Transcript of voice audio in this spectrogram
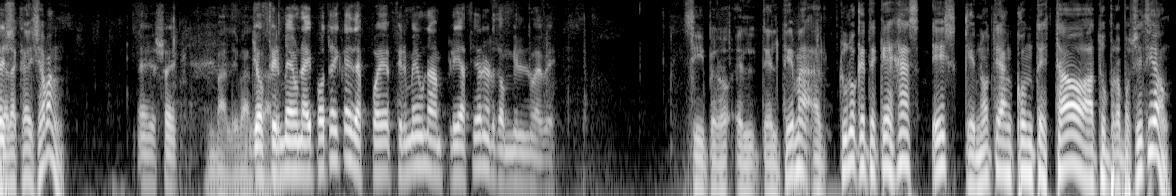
Y es. ahora es CaixaBank. Eso es. Vale, vale. Yo vale. firmé una hipoteca y después firmé una ampliación en el 2009. Sí, pero el, el tema, tú lo que te quejas es que no te han contestado a tu proposición.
